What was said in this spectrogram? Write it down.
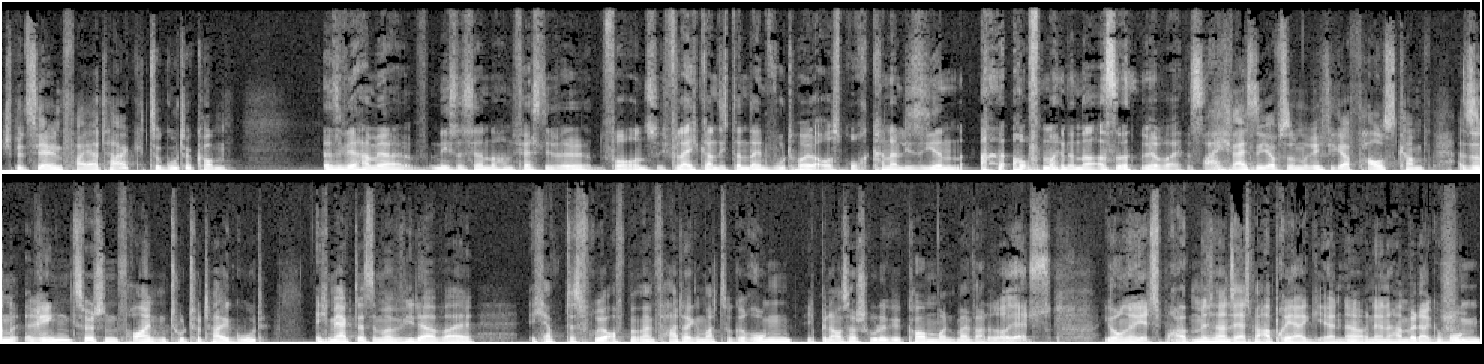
speziellen Feiertag zugutekommen. Also wir haben ja nächstes Jahr noch ein Festival vor uns. Vielleicht kann sich dann dein Wutheulausbruch kanalisieren auf meine Nase, wer weiß. Boah, ich weiß nicht, ob so ein richtiger Faustkampf, also ein Ring zwischen Freunden tut total gut. Ich merke das immer wieder, weil ich habe das früher oft mit meinem Vater gemacht, so gerungen. Ich bin aus der Schule gekommen und mein Vater so, jetzt, Junge, jetzt müssen wir uns erstmal abreagieren. Ne? Und dann haben wir da gerungen.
